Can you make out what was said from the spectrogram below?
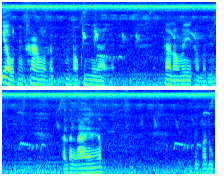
เกี่ยวตรงข้าวนะครับ มันเอาขึ้นไม่ได้ครับถ้าเราไม่ทำแบบนี้ อันตรายนะครับ เป็นปลาดุก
